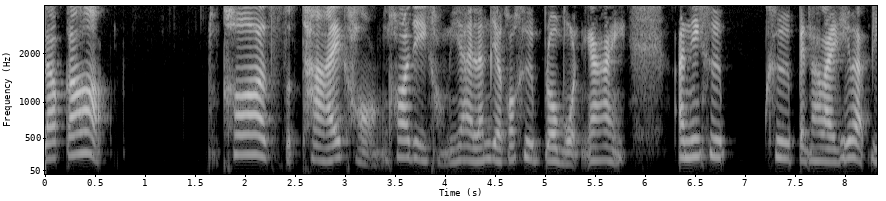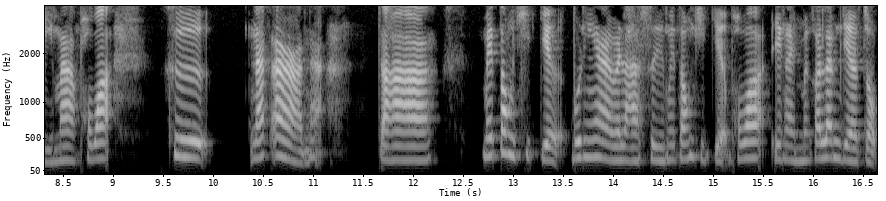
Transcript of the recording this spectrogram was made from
แล้วก็ ข้อสุดท้ายของข้อดีของนิยายเล่มเดียวก็คือโพรโมตง่าย อันนี้คือคือเป็นอะไรที่แบบดีมาก เพราะว่าคือนักอ่านน่ะจะไม่ต้องคิดเยอะพูดง่ายเวลาซื้อไม่ต้องคิดเยอะ เพราะว่ายังไงมันก็เล่มเดียวจบ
